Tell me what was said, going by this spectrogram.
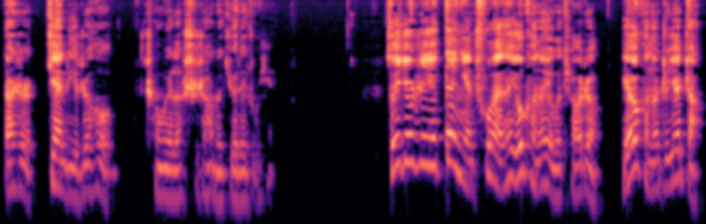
但是见底之后成为了市场的绝对主线。所以就是这些概念出来，它有可能有个调整，也有可能直接涨。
